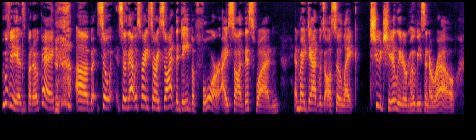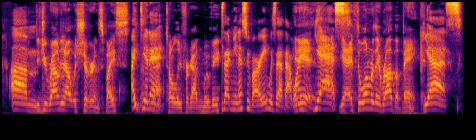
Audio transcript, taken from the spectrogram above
movie is, but okay. um, so so that was funny. So I saw it the day before I saw this one, and my dad was also like two cheerleader movies in a row. Um, Did you round it out with Sugar and Spice? I Do you remember didn't. totally forgotten movie. is that Mena Suvari? Was that that one? is. Yes. Yeah, it's the one where they rob a bank. Yes.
